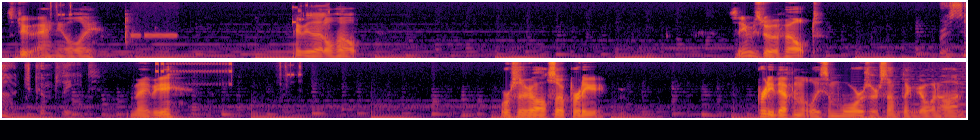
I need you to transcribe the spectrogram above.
Let's do annually. Maybe that'll help. Seems to have helped. Research complete. Maybe. Of course, there's also pretty, pretty definitely some wars or something going on.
